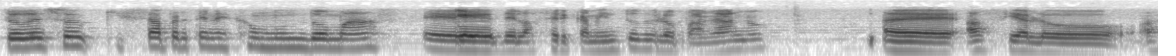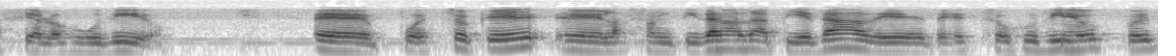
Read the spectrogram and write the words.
todo eso quizá pertenezca a un mundo más eh, del acercamiento de lo pagano eh, hacia, lo, hacia los judíos, eh, puesto que la santidad, la piedad de, estos judíos, pues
